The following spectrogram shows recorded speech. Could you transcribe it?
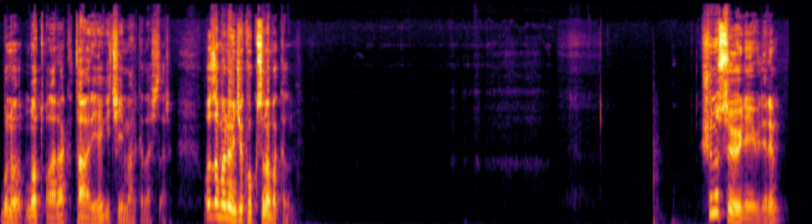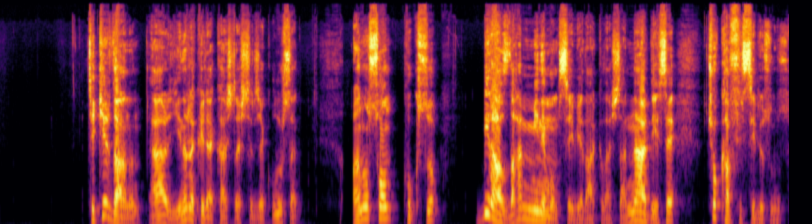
bunu not olarak tarihe geçeyim arkadaşlar. O zaman önce kokusuna bakalım. Şunu söyleyebilirim. Tekirdağ'ın eğer yeni rakıyla karşılaştıracak olursak anason kokusu biraz daha minimum seviyede arkadaşlar. Neredeyse çok hafif hissediyorsunuz.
